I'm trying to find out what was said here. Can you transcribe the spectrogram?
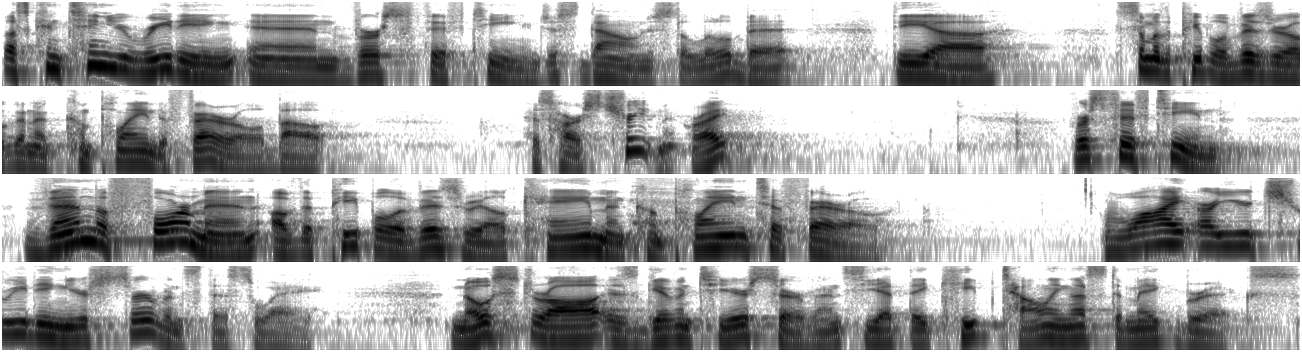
Let's continue reading in verse 15, just down just a little bit. The, uh, some of the people of Israel are going to complain to Pharaoh about his harsh treatment, right? Verse 15 Then the foreman of the people of Israel came and complained to Pharaoh Why are you treating your servants this way? No straw is given to your servants, yet they keep telling us to make bricks.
